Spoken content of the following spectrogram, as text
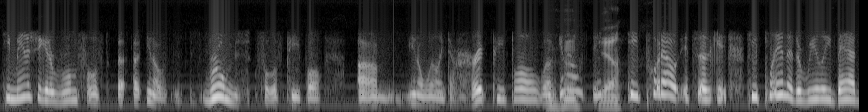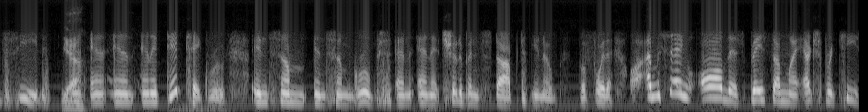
he managed to get a room full of uh, uh, you know rooms full of people. Um, you know, willing to hurt people. Well, you Mhm. know, he, Yeah. he put out. It's a he planted a really bad seed. Yeah. and and and it did take root in some in some groups, and and it should have been stopped. You know, before that. I'm saying all this based on my expertise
